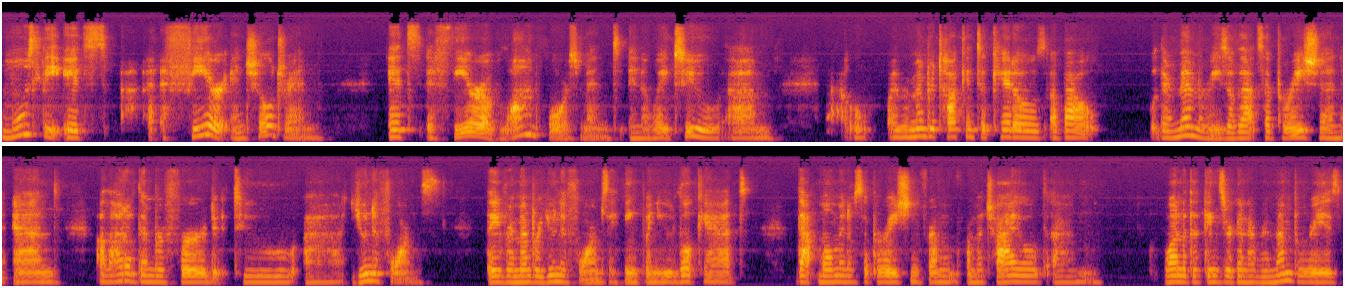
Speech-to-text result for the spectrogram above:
mostly it's fear in children. It's a fear of law enforcement in a way too. Um, I remember talking to kiddos about their memories of that separation, and a lot of them referred to uh, uniforms. They remember uniforms. I think when you look at that moment of separation from from a child, um, one of the things they're going to remember is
